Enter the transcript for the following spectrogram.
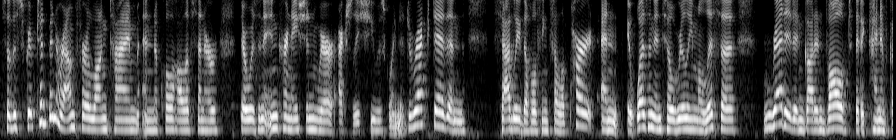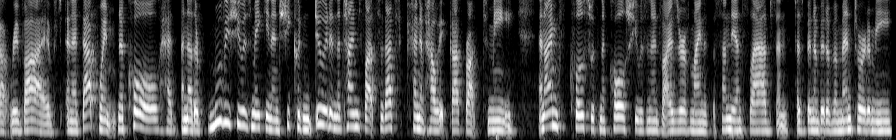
So the script had been around for a long time, and Nicole Holofcener, there was an incarnation where actually she was going to direct it, and sadly the whole thing fell apart. And it wasn't until really Melissa read it and got involved that it kind of got revived. And at that point, Nicole had another movie she was making and she couldn't do it in the time slot. So that's kind of how it got brought to me. And I'm close with Nicole. She was an advisor of mine at the Sundance Labs and has been a bit of a mentor to me.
